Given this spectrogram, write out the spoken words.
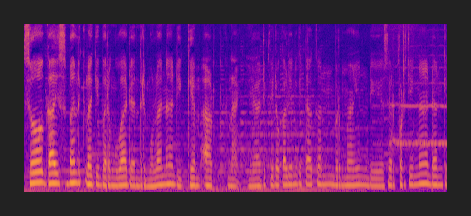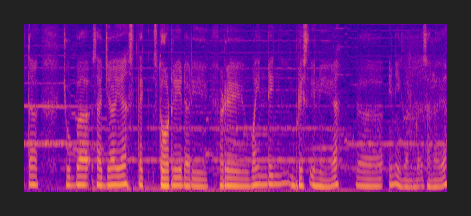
So guys, balik lagi bareng gua dan Trimulana di game Ark Knight Ya, di video kali ini kita akan bermain di server Cina dan kita coba saja ya stack story dari Rewinding Bridge ini ya. Uh, ini kalau nggak salah ya.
